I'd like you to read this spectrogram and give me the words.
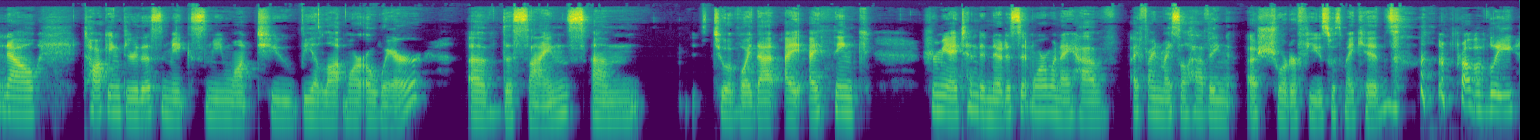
now talking through this makes me want to be a lot more aware of the signs um, to avoid that. I, I think for me, I tend to notice it more when I have, I find myself having a shorter fuse with my kids, probably,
